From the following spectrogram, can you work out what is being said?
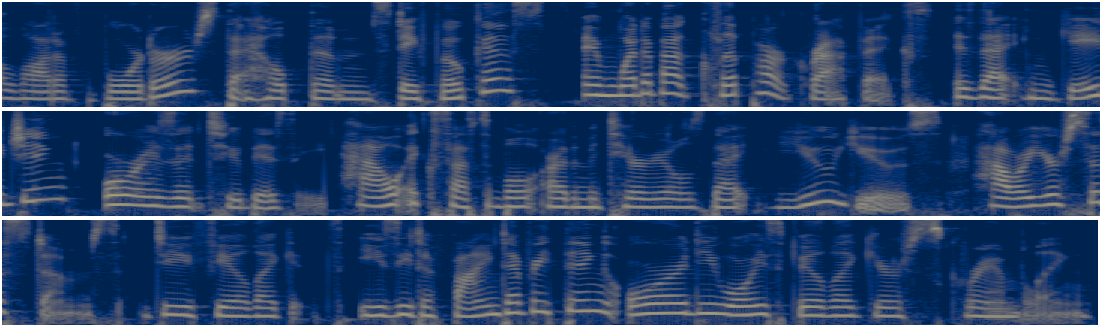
a lot of borders that help them stay focused? And what about clip art graphics? Is that engaging or is it too busy? How accessible are the materials that you use? How are your systems? Do you feel like it's easy to find everything or do you always feel like you're scrambling?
